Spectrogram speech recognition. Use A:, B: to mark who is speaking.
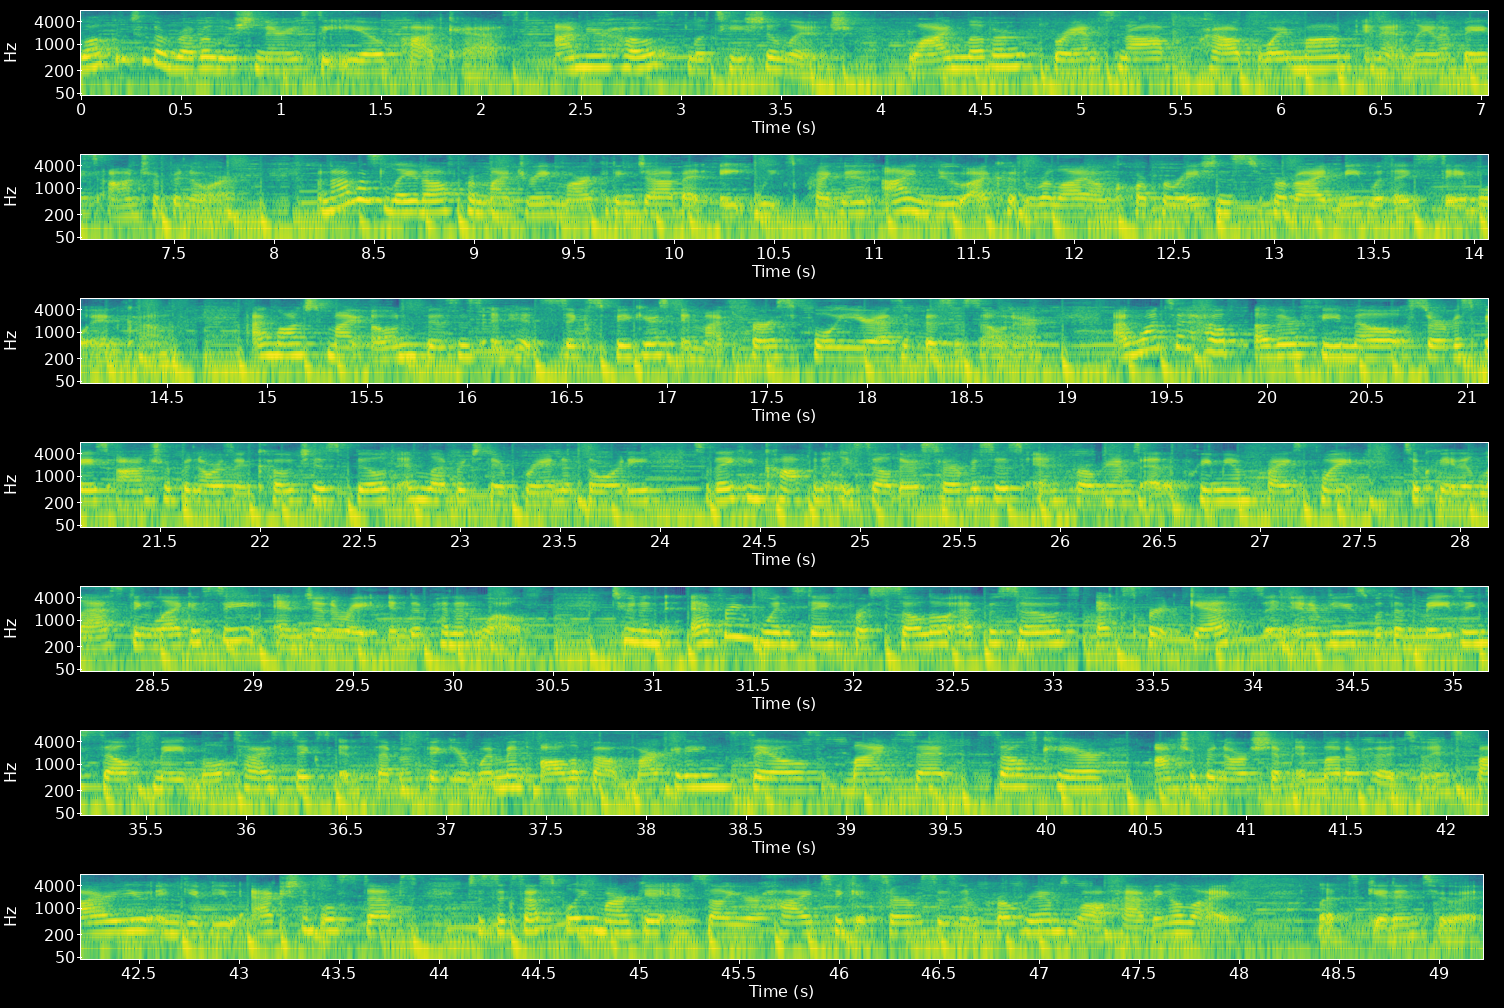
A: Welcome to the Revolutionary CEO podcast. I'm your host, Letitia Lynch, wine lover, brand snob, proud boy mom, and Atlanta based entrepreneur. When I was laid off from my dream marketing job at eight weeks pregnant, I knew I couldn't rely on corporations to provide me with a stable income. I launched my own business and hit six figures in my first full year as a business owner. I want to help other female service based entrepreneurs and coaches build and leverage their brand authority so they can confidently sell their services and programs at a premium price point to create a lasting legacy and generate independent wealth. Tune in every Wednesday for solo episodes, expert guests, and interviews with amazing self made multi six and seven figure women all about marketing, sales, mindset, self care, entrepreneurship, and motherhood to inspire you and give you actionable steps to successfully market and sell your high ticket services and programs while having a life. Let's get into it.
